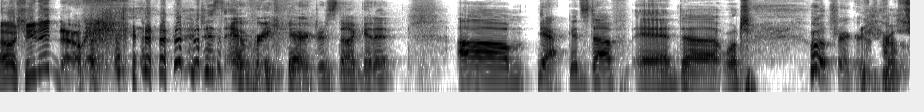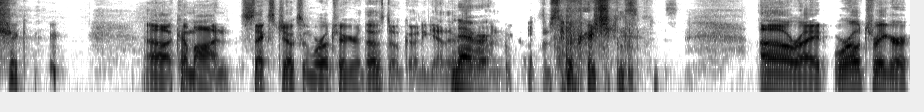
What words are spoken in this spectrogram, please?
oh, she did know. Just every character stuck in it. Um, yeah, good stuff. And uh, we'll Tr- World Trigger. World Trigger. Oh, come on. Sex jokes and World Trigger, those don't go together. Never. Come on, we got Some separations. All right. World Trigger.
